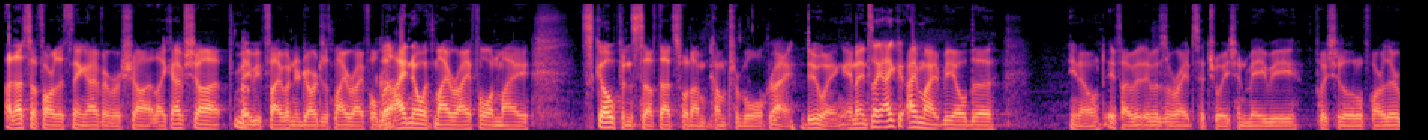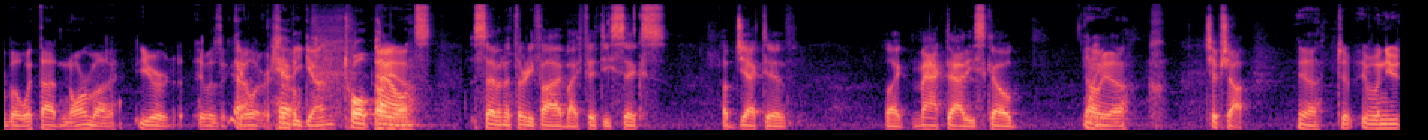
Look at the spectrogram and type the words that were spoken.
uh, that's the farthest thing I've ever shot. Like I've shot maybe 500 yards with my rifle, but Right. I know with my rifle and my scope and stuff, that's what I'm comfortable Right. doing. And it's like I, I might be able to, you know, if I w- it was the right situation, maybe push it a little farther. But with that Norma, you're it was a killer. so- Heavy gun, 12 Oh, yeah. pounds, 7 to 35 by 56 objective, like Mac Daddy scope, Oh yeah, chip shot. yeah. When you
